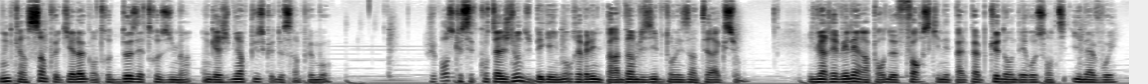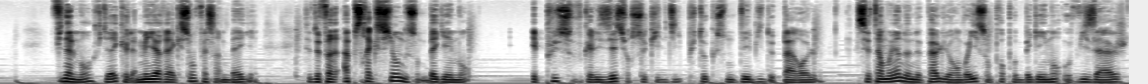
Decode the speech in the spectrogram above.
montre qu'un simple dialogue entre deux êtres humains engage bien plus que de simples mots. Je pense que cette contagion du bégaiement révèle une part d'invisible dans les interactions. Il vient révéler un rapport de force qui n'est palpable que dans des ressentis inavoués. Finalement, je dirais que la meilleure réaction face à un bègue, c'est de faire abstraction de son bégaiement et plus se focaliser sur ce qu'il dit plutôt que son débit de parole. C'est un moyen de ne pas lui renvoyer son propre bégaiement au visage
